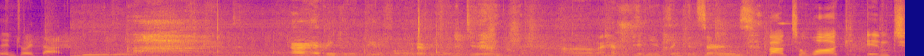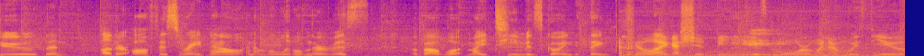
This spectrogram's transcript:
enjoyed that. All right, I think you look beautiful in whatever you want to do. Um, I have opinions and concerns. About to walk into the other office right now and I'm a little nervous about what my team is going to think. I feel like I should behave more when I'm with you.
